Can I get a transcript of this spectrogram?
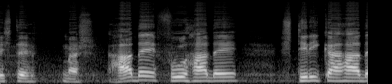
Ešte máš HD, Full HD, 4K HD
